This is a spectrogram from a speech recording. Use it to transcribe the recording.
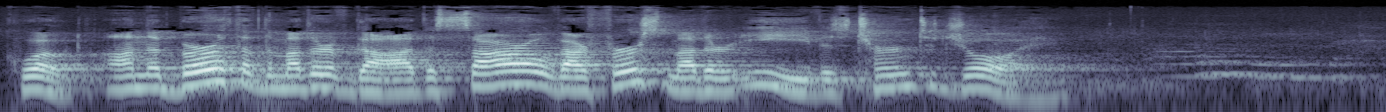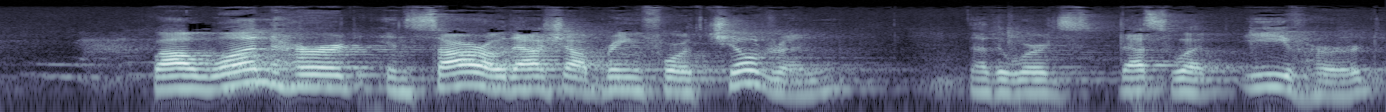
Quote, On the birth of the Mother of God, the sorrow of our first mother, Eve, is turned to joy. While one heard, In sorrow thou shalt bring forth children, in other words, that's what Eve heard,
